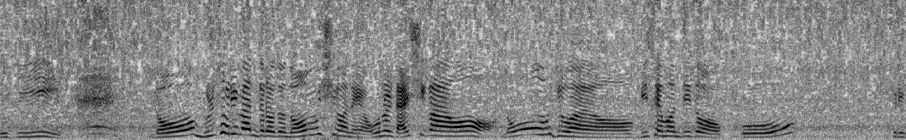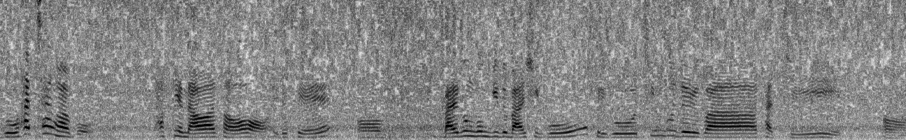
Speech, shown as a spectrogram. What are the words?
여기 너무 물소리만 들어도 너무 시원해요. 오늘 날씨가요 너무 좋아요. 미세먼지도 없고 그리고 화창하고 밖에 나와서 이렇게 어, 맑은 공기도 마시고 그리고 친구들과 같이 어,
